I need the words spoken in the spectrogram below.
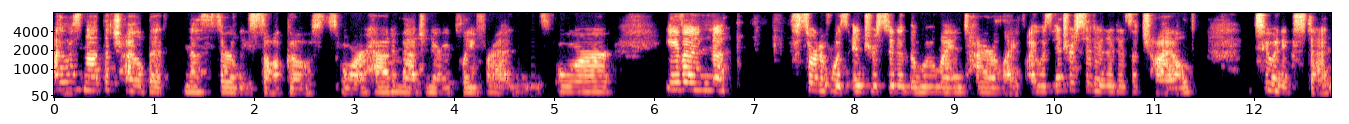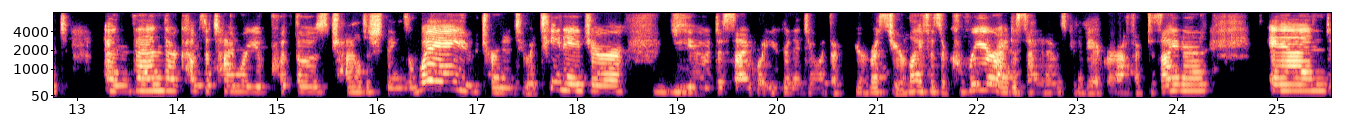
I was not the child that necessarily saw ghosts or had imaginary play friends or even sort of was interested in the woo my entire life. I was interested in it as a child to an extent. And then there comes a time where you put those childish things away, you turn into a teenager, mm-hmm. you decide what you're going to do with the your rest of your life as a career. I decided I was going to be a graphic designer. And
